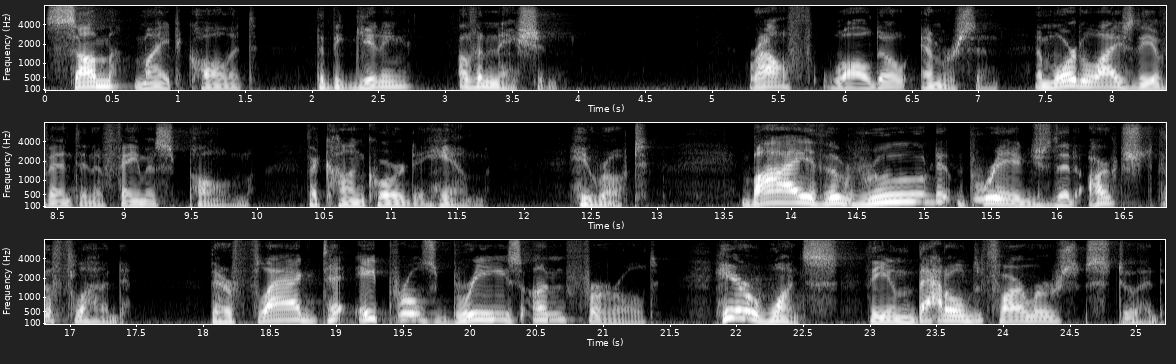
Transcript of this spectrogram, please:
Some might call it the beginning of a nation. Ralph Waldo Emerson immortalized the event in a famous poem, the Concord Hymn he wrote, By the rude bridge that arched the flood, their flag to April's breeze unfurled, here once the embattled farmers stood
